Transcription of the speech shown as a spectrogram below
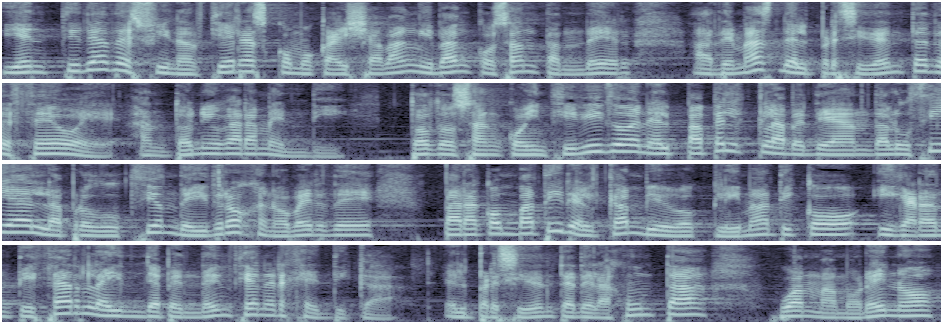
y entidades financieras como CaixaBank y Banco Santander, además del presidente de COE, Antonio Garamendi. Todos han coincidido en el papel clave de Andalucía en la producción de hidrógeno verde para combatir el cambio climático y garantizar la independencia energética. El presidente de la Junta, Juanma Moreno,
